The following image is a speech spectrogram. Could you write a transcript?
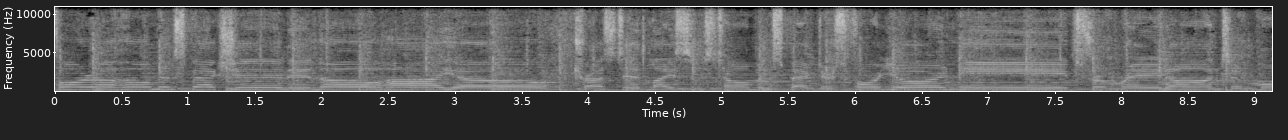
for a home inspection in Ohio. Trusted licensed home inspectors for your needs, from radon to mold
